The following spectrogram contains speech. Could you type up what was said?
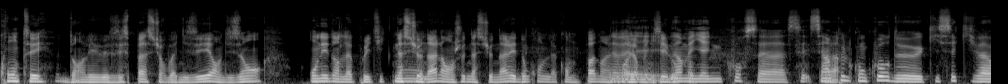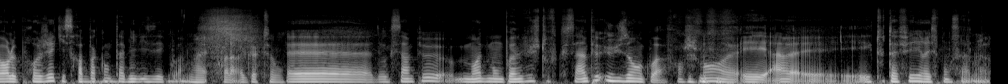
comptés dans les espaces urbanisés en disant on est dans de la politique nationale, un enjeu national et donc on ne la compte pas dans les Non, droits urbanisés non, mais il y a une course, à- c'est un peu le concours de qui c'est qui va avoir le projet qui sera pas comptabilisé, quoi. Ouais, voilà, exactement. Euh, donc c'est un peu, moi de mon point de vue, je trouve que c'est un peu usant, quoi, franchement, euh, et, euh, et- et tout à fait irresponsable. Voilà.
